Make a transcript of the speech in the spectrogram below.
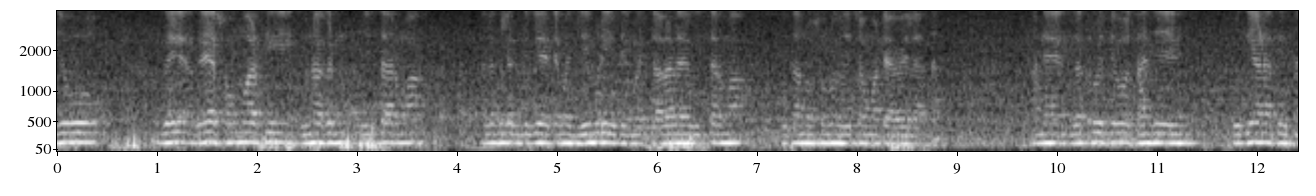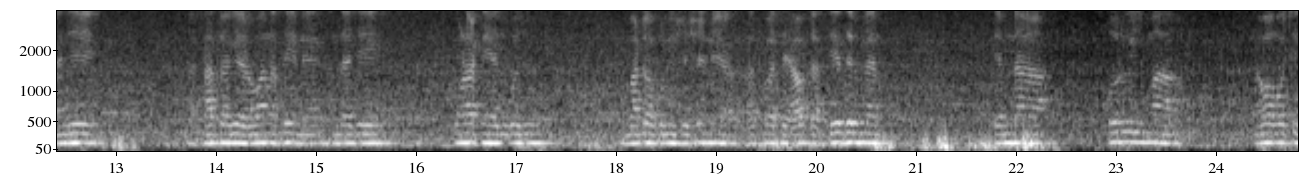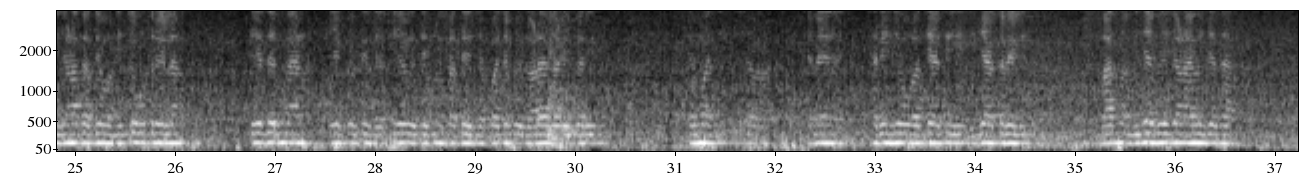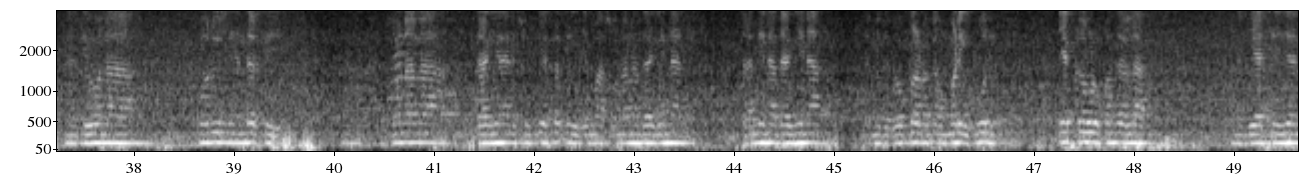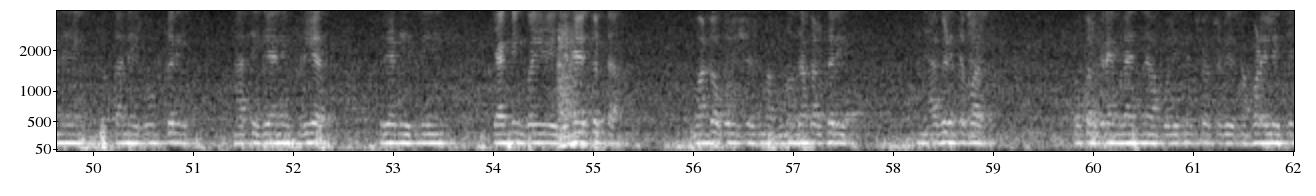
જેઓ ગયા ગયા સોમવારથી જૂનાગઢ વિસ્તારમાં અલગ અલગ જગ્યાએ તેમજ લીંબડી તેમજ તાલાડા વિસ્તારમાં પોતાનું સોનું વેચવા માટે આવેલા હતા. અને ગતરોજ તેઓ સાંજે લુધિયાણાથી સાંજે સાત વાગે રવાના થઈને અંદાજે કોણાકની આજુબાજુ બાટવા પોલીસ સ્ટેશનની આસપાસે આવતા તે દરમિયાન તેમના ફોર વ્હીલમાં હવા ઓછી જણાતા તેઓ નીચે ઉતરેલા. તે દરમિયાન એક વ્યક્તિ ધસી આવી, તેમની સાથે ઝપાઝપી ગાળાગાળી કરી, તેમજ એને શરીર જેવો હથિયારથી ઈજા કરેલી. બાદમાં બીજા બે જણ આવી જતા અને તેઓના ફોર વ્હીલની અંદરથી સોનાના દાગીનાની સુકેસ હતી, જેમાં સોનાના દાગીના, ચાંદીના દાગીના, તેમજ રોકડ રકમ મળી કુલ એક કરોડ પંદર લાખ અને બ્યાસી હજારની પોતાની લૂંટ કરી નાસી ગયાની ફરિયાદ ફરિયાદી શ્રી જાગનિકભાઈએ જાહેર કરતા વાંટો પોલીસ સ્ટેશનમાં ગુનો દાખલ કરી અને આગળની તપાસ લોકલ ક્રાઇમ બ્રાન્ચના પોલીસ ઇન્સ્પેક્ટરે સંભાળેલી છે.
